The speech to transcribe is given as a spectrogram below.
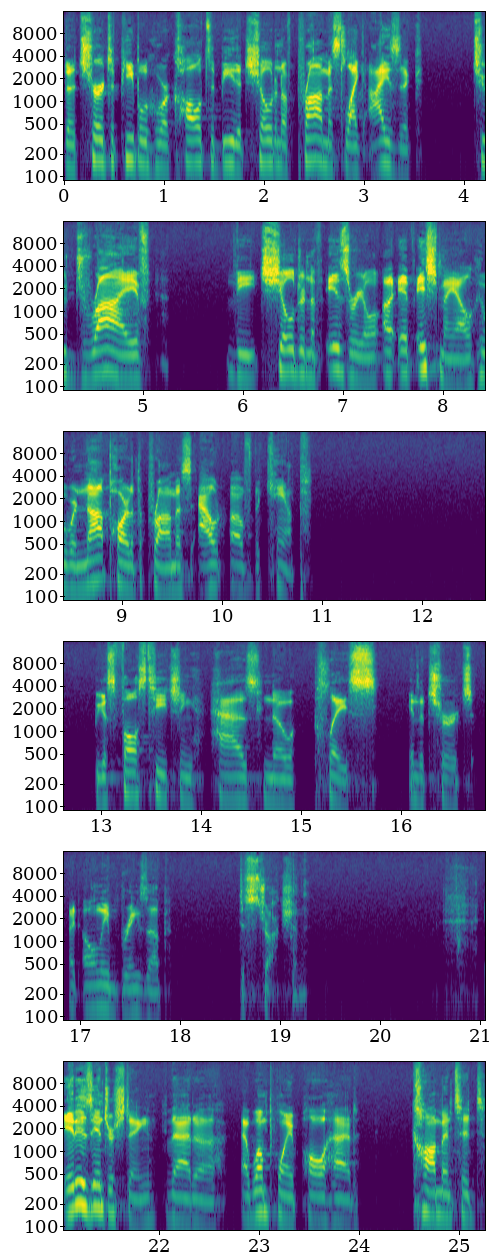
the church of people who are called to be the children of promise like Isaac, to drive the children of Israel, uh, of Ishmael, who were not part of the promise, out of the camp. Because false teaching has no place in the church, it only brings up destruction. It is interesting that uh, at one point Paul had commented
